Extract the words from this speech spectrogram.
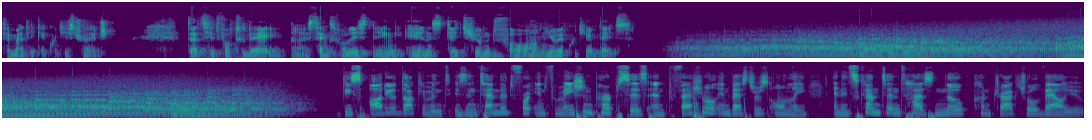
thematic equity strategy. That's it for today. Uh, thanks for listening and stay tuned for new equity updates. This audio document is intended for information purposes and professional investors only, and its content has no contractual value.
